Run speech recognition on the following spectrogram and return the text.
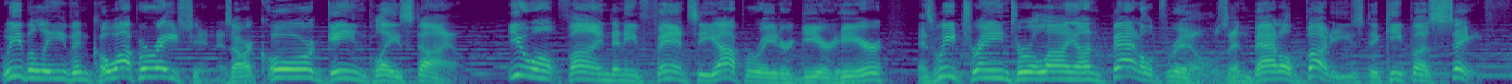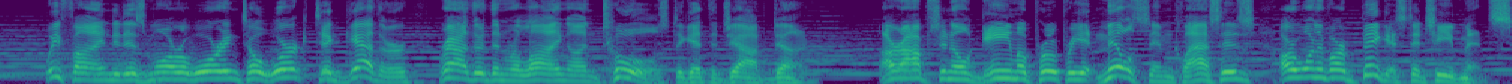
We believe in cooperation as our core gameplay style. You won't find any fancy operator gear here, as we train to rely on battle drills and battle buddies to keep us safe. We find it is more rewarding to work together rather than relying on tools to get the job done. Our optional game appropriate milsim classes are one of our biggest achievements.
